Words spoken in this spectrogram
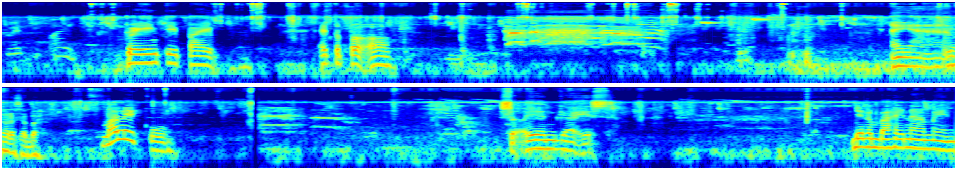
twenty-five. 25. Ito po, oh. Ayan. Ano oras ba? Malay ko. So, ayan guys. Yan ang bahay namin.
